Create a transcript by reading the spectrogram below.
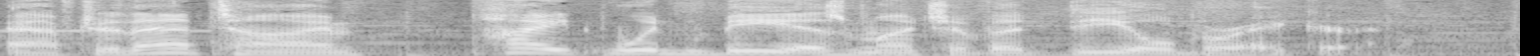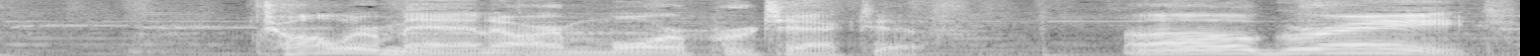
After that time, height wouldn't be as much of a deal breaker. Taller men are more protective. Oh, great.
